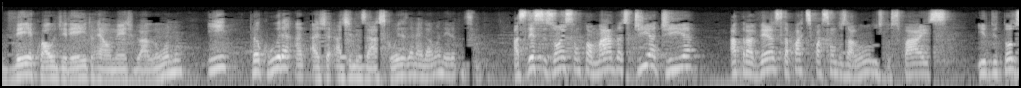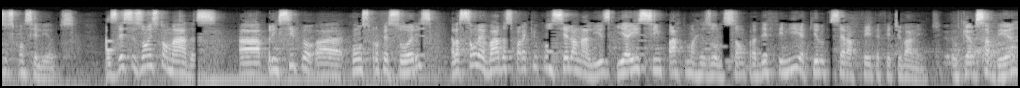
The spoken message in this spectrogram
ver qual o direito realmente do aluno e procura agilizar as coisas da melhor maneira possível. As decisões são tomadas dia a dia através da participação dos alunos, dos pais e de todos os conselheiros. As decisões tomadas a princípio, a, com os professores, elas são levadas para que o conselho analise e aí sim parte uma resolução para definir aquilo que será feito efetivamente. Eu quero saber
